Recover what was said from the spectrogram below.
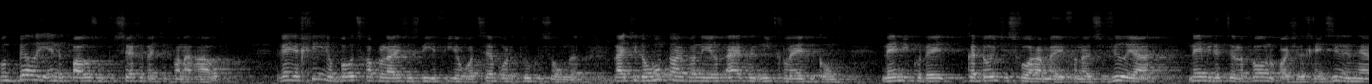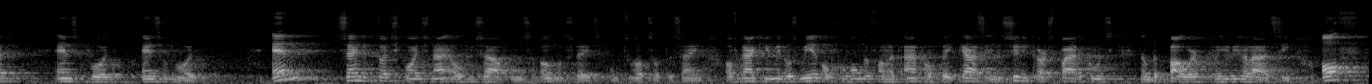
Want bel je in de pauze om te zeggen dat je van haar houdt. Reageer op boodschappenlijstjes die je via WhatsApp worden toegezonden. Laat je de hond uit wanneer het eigenlijk niet gelegen komt. Neem je cadeautjes voor haar mee vanuit Sevilla. Neem je de telefoon op als je er geen zin in hebt. Enzovoort, enzovoort. En zijn de touchpoints na 11 uur ook nog steeds om trots op te zijn? Of raak je inmiddels meer opgewonden van het aantal pk's in de Sunnycars paardenkoets dan de power van jullie relatie? Of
